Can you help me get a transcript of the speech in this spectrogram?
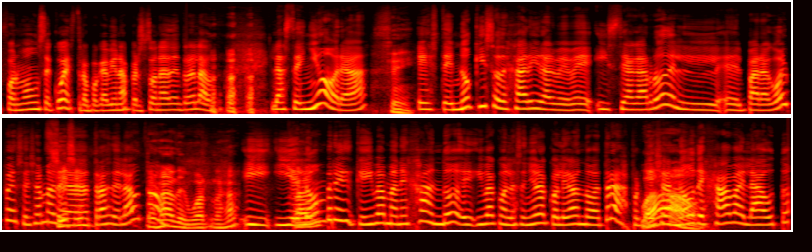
formó un secuestro porque había una persona dentro del auto. La señora este, no quiso dejar ir al bebé y se agarró del el paragolpe, se llama, de atrás del auto. Y, y el hombre que iba manejando eh, iba con la señora colgando atrás, porque ella no dejaba el auto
